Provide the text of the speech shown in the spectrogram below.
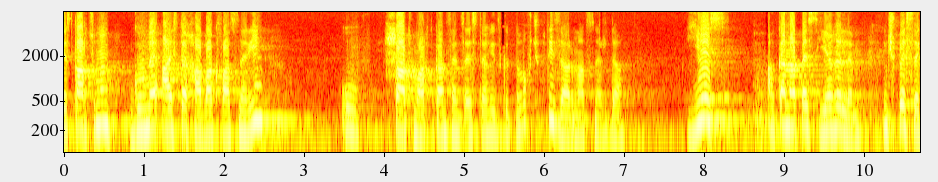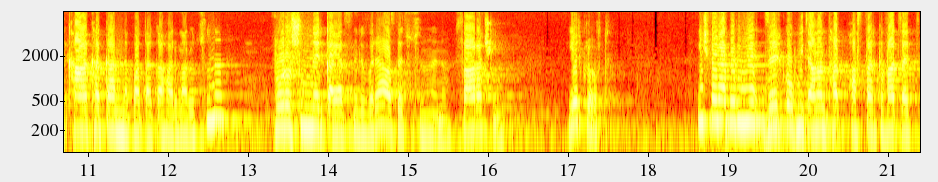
Ես կարծում եմ գոնե այստեղ հավաքվածներին ու շատ մարդկանց հենց այստեղից գտնվող չպետք է զարմացներ դա։ Ես ականատես եղել եմ, ինչպես է քաղաքական նպատակահարմարությունը որոշումներ կայացնելու վրա ազդեցություն ունենում։ Սա առաջին։ Երկրորդ։ Ինչ վերաբերում է ձեր կողմից անընդհատ փաստարկված այդ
